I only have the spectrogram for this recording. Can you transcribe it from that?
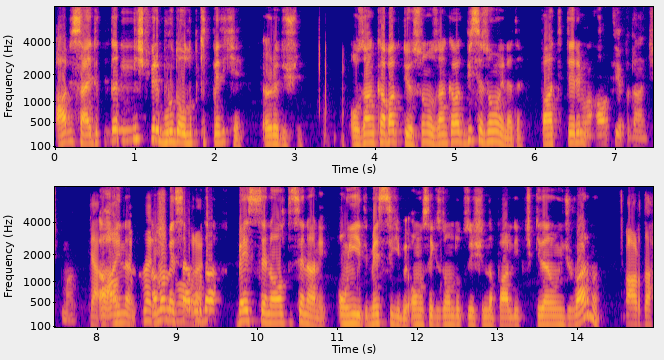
Abi saydıkları hiçbiri burada olup gitmedi ki. Öyle düşün. Ozan Kabak diyorsun. Ozan Kabak bir sezon oynadı. Fatih Terim Ama altyapıdan çıkma. Ya Aa, aynen. altyapıdan Ama mesela olarak- burada 5 sene 6 sene hani 17 Messi gibi 18-19 yaşında parlayıp giden oyuncu var mı? Arda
